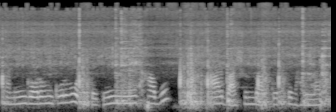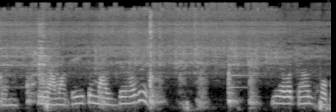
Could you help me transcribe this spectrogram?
ওখানেই গরম করব, ওটা থেকেই নিয়ে খাব। আর বাসন বার করতে ভালো লাগবে না। সেই আমাকেই তো মাজতে হবে। এই আবার কেন ধপ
